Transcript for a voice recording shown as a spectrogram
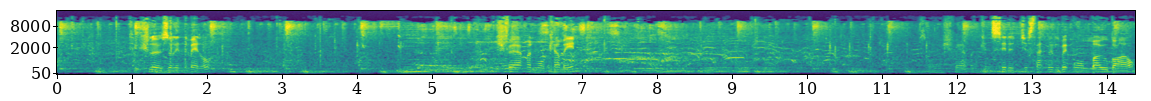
to Schölzel in the middle. Schwertmann will come in. So Schwertmann considered just that little bit more mobile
